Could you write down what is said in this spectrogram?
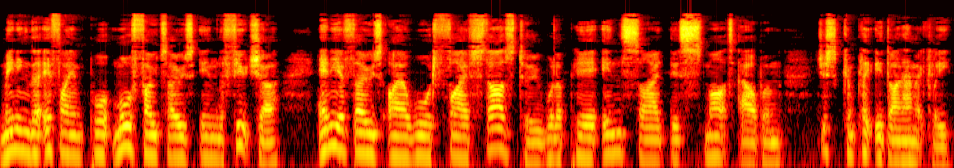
meaning that if I import more photos in the future, any of those I award 5 stars to will appear inside this smart album just completely dynamically.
